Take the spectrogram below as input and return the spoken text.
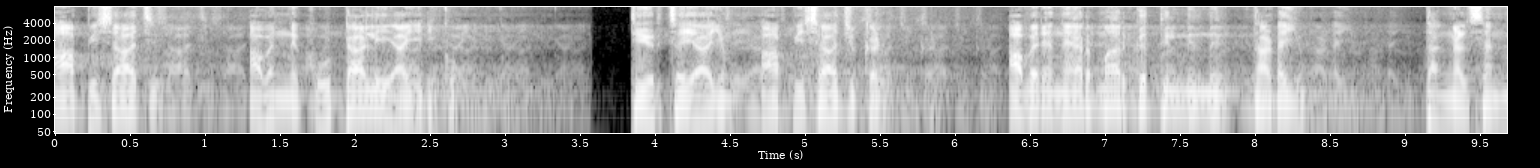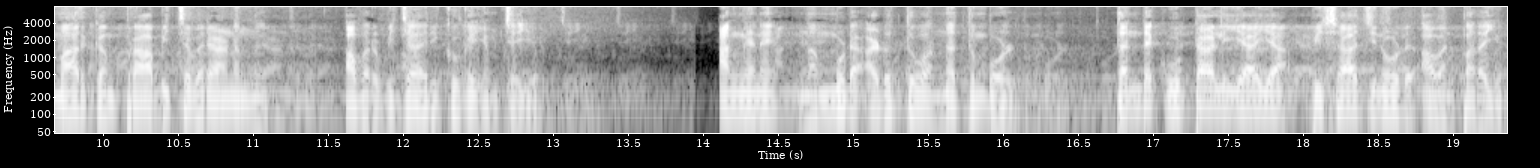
ആ പിശാച് അവന് കൂട്ടാളിയായിരിക്കും. തീർച്ചയായും ആ പിശാചുക്കൾ അവരെ നേർമാർഗത്തിൽ നിന്ന് തടയും. തങ്ങൾ സന്മാർഗം പ്രാപിച്ചവരാണെന്ന് അവർ വിചാരിക്കുകയും ചെയ്യും. അങ്ങനെ നമ്മുടെ അടുത്ത് വന്നെത്തുമ്പോൾ തന്റെ കൂട്ടാളിയായ പിശാചിനോട് അവൻ പറയും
